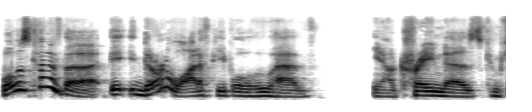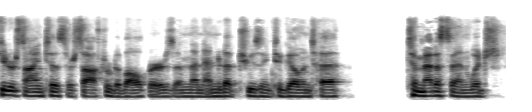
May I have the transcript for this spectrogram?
What was kind of the? It, there aren't a lot of people who have, you know, trained as computer scientists or software developers, and then ended up choosing to go into to medicine, which,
